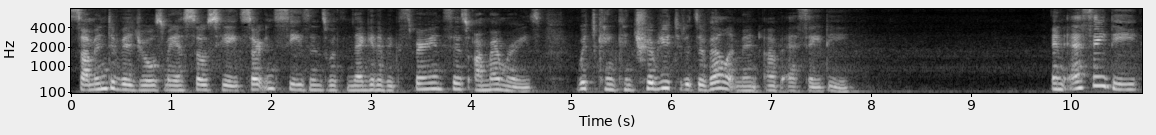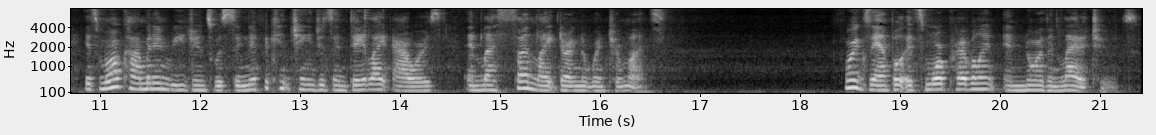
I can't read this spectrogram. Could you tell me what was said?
Some individuals may associate certain seasons with negative experiences or memories, which can contribute to the development of SAD. And SAD is more common in regions with significant changes in daylight hours and less sunlight during the winter months. For example, it's more prevalent in northern latitudes.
